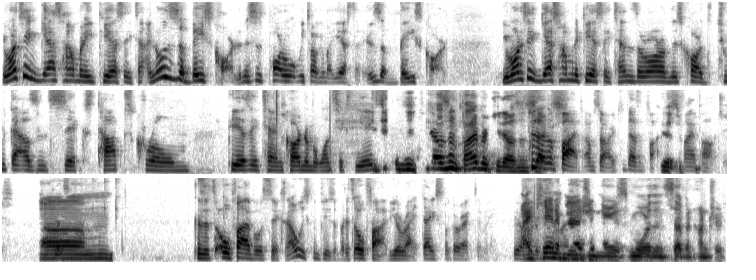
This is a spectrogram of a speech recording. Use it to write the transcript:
You want to take a guess how many PSA 10? I know this is a base card, and this is part of what we talked about yesterday. This is a base card. You want to take a guess how many PSA 10s there are of this card? The 2006 Topps Chrome PSA 10 card number 168. Is it 2005 or 2006? 2005. I'm sorry, 2005. Yes. My apologies. Um, because it's 0506. I always confuse it, but it's 05. You're right. Thanks for correcting me. I can't imagine there's more than 700.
